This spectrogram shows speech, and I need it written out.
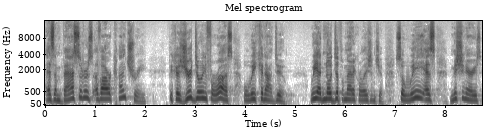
as ambassadors of our country because you're doing for us what we cannot do. We had no diplomatic relationship. So we, as missionaries,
